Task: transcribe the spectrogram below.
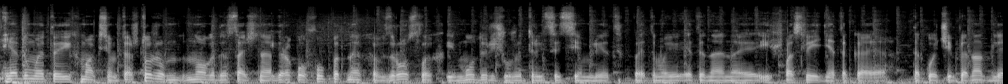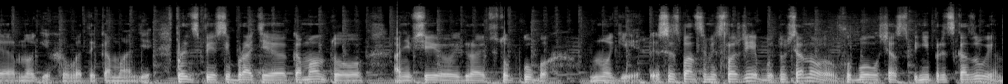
Я думаю, это их максимум. Там же тоже много достаточно игроков опытных, взрослых, и Мудрич уже 37 лет, поэтому это, наверное, их последняя такая, такой чемпионат для многих в этой команде. В принципе, если брать команду, то они все играют в топ-клубах многие. С испанцами сложнее будет, но все равно футбол сейчас непредсказуем.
